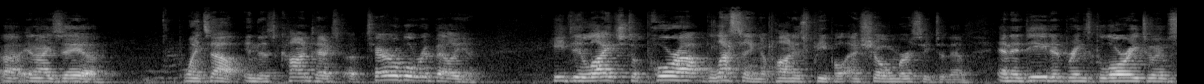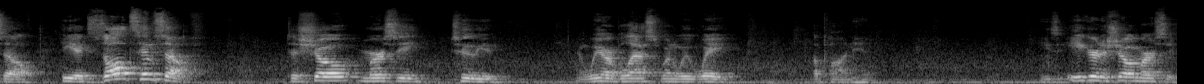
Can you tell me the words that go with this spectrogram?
uh, in Isaiah points out, in this context of terrible rebellion, he delights to pour out blessing upon his people and show mercy to them. And indeed, it brings glory to himself. He exalts himself to show mercy to you. And we are blessed when we wait upon him. He's eager to show mercy.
